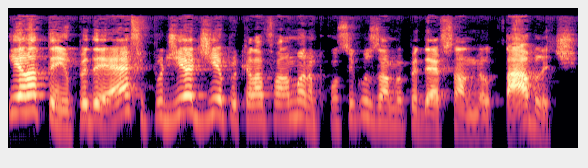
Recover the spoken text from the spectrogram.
e ela tem o PDF pro dia a dia, porque ela fala, mano, eu consigo usar o meu PDF lá, no meu tablet,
